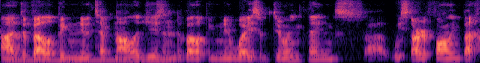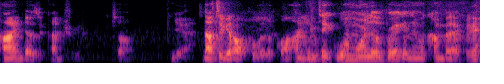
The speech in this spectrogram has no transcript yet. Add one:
uh, developing new technologies and developing new ways of doing things, uh, we started falling behind as a country. So, Yeah. Not to get all political on We'll you. take one more little break and then we'll come back. Okay.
